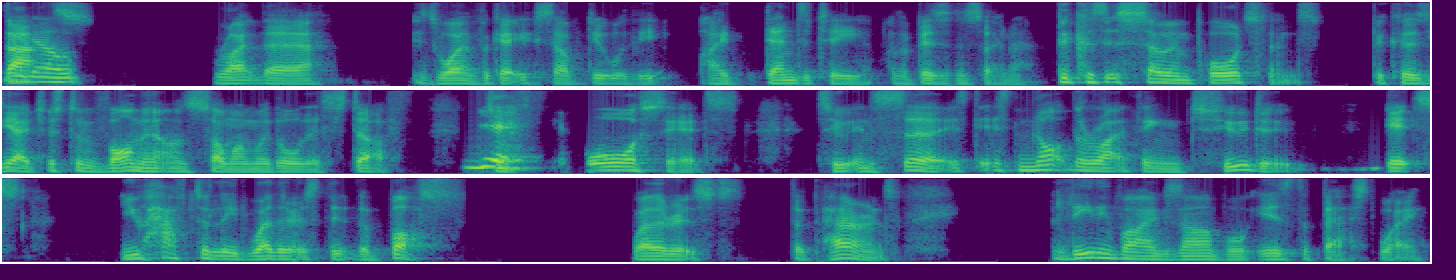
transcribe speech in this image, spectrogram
that's, you know right there is why forget yourself deal with the identity of a business owner because it's so important. Because yeah, just to vomit on someone with all this stuff, yes. to force it, to insert, it's, it's not the right thing to do. It's you have to lead, whether it's the, the boss, whether it's the parent. Leading by example is the best way.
